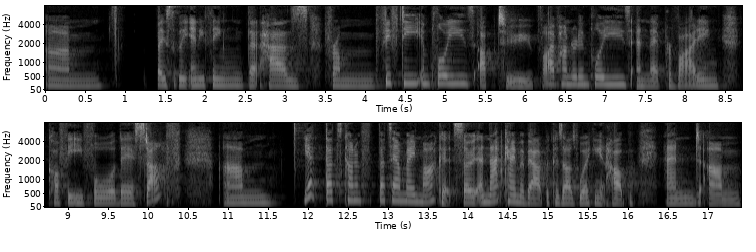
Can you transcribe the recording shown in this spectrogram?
Um, basically anything that has from 50 employees up to 500 employees and they're providing coffee for their staff. Um, yeah, that's kind of that's our main market. So, and that came about because I was working at Hub, and um,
